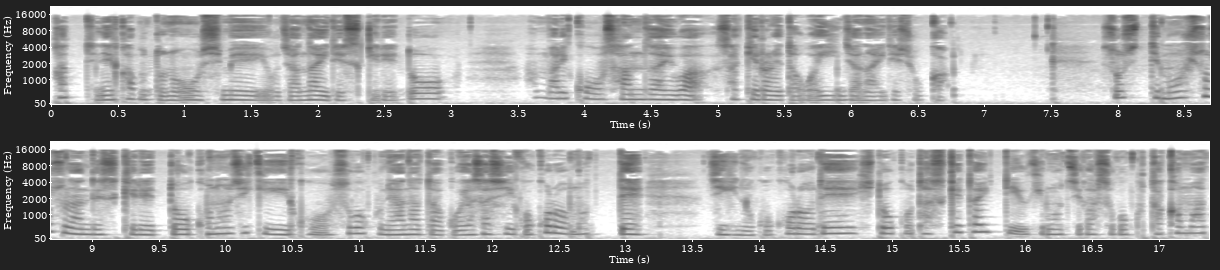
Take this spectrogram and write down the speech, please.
かってね兜の大し名誉じゃないですけれどあんまりこう散財は避けられた方がいいんじゃないでしょうか。そしてもう一つなんですけれどこの時期こうすごくねあなたはこう優しい心を持って慈悲の心で人をこう助けたいっていう気持ちがすごく高まっ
